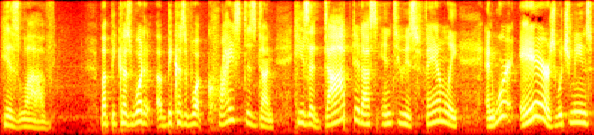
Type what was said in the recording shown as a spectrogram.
His love, but because, what, uh, because of what Christ has done. He's adopted us into His family, and we're heirs, which means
